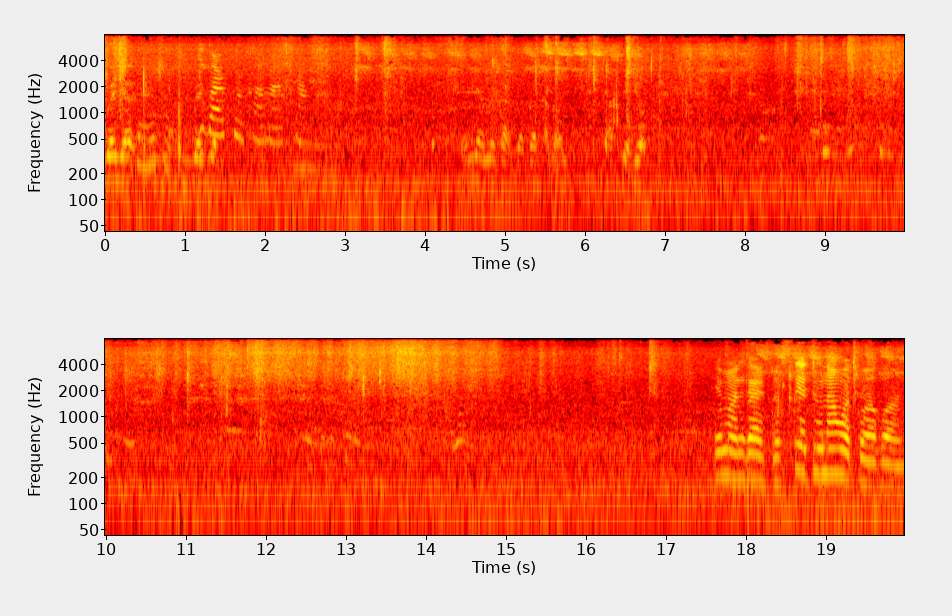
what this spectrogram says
Where you, where The you, bar for now. where you make up your got around. Up here, you. Yeah man guys, just stay tuned and watch what go on.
